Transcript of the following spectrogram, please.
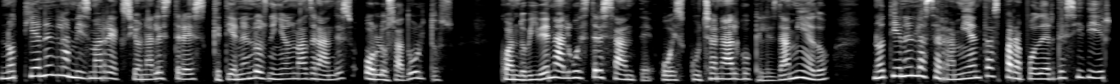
no tienen la misma reacción al estrés que tienen los niños más grandes o los adultos. Cuando viven algo estresante o escuchan algo que les da miedo, no tienen las herramientas para poder decidir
